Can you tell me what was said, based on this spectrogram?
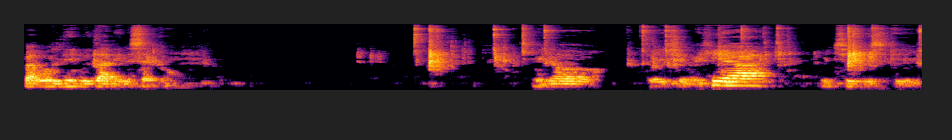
but we'll deal with that in a second. We know the issue here, which is if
